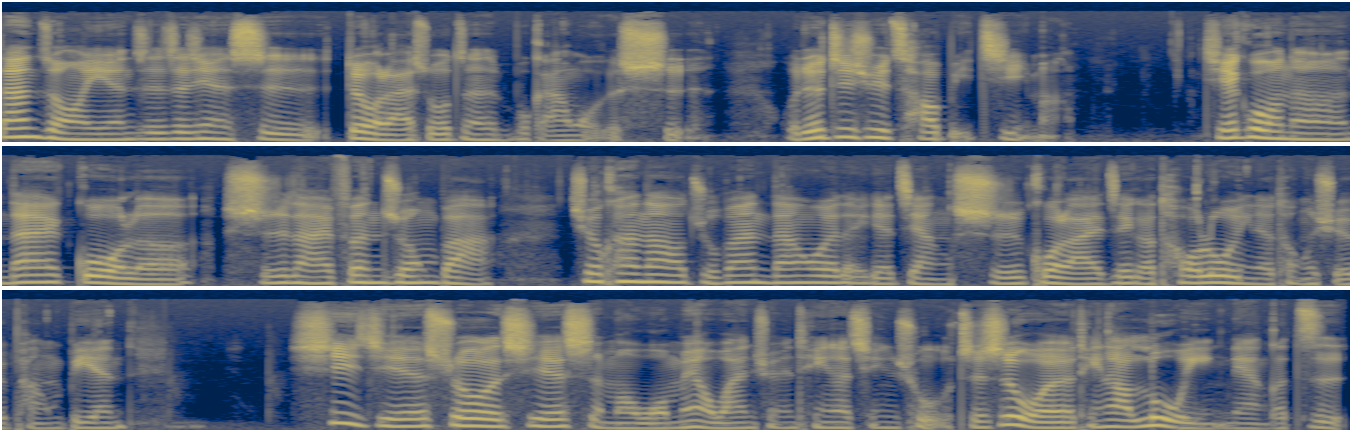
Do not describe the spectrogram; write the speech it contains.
但总而言之，这件事对我来说真的不干我的事，我就继续抄笔记嘛。结果呢，大概过了十来分钟吧，就看到主办单位的一个讲师过来这个偷录影的同学旁边。细节说了些什么，我没有完全听得清楚，只是我有听到“录影”两个字。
